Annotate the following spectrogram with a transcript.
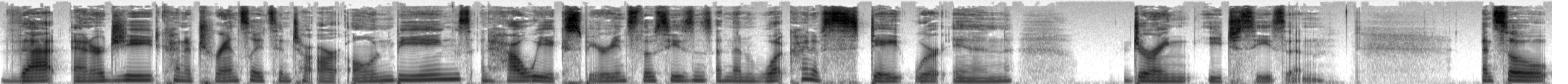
that energy kind of translates into our own beings and how we experience those seasons, and then what kind of state we're in during each season. And so,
